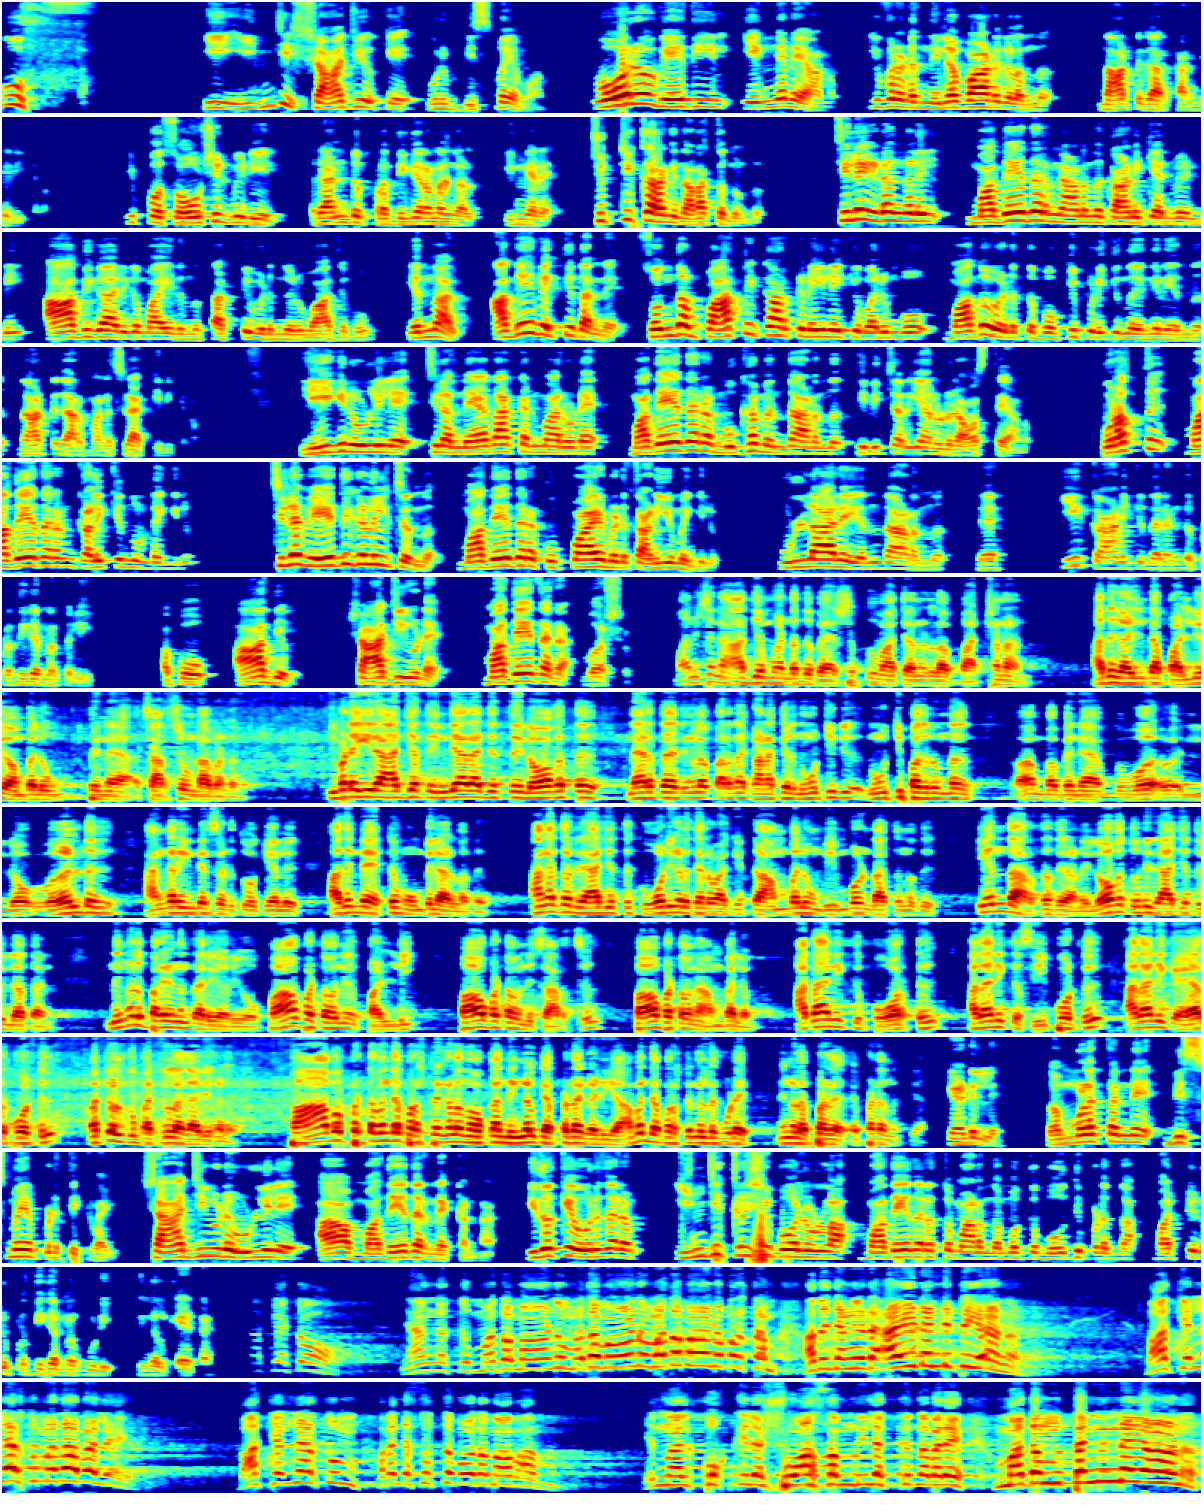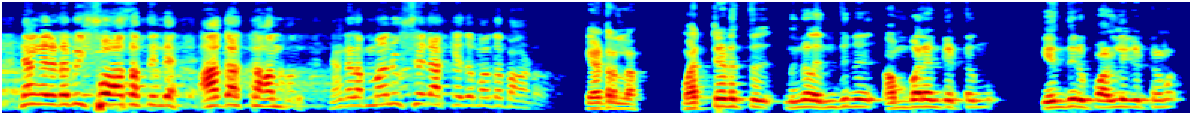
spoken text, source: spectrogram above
ഉഫ് ഈ ഇഞ്ചി ഷാജിയൊക്കെ ഒരു വിസ്മയമാണ്. ഓരോ വേദിയിൽ എങ്ങനെയാണ് ഇവരുടെ നിലപാടുകളെന്ന് നാട്ടുകാർ കണ്ടിരിക്കണം. ഇപ്പോൾ സോഷ്യൽ മീഡിയയിൽ രണ്ട് പ്രതികരണങ്ങൾ ഇങ്ങനെ ചുറ്റിക്കറങ്ങി നടക്കുന്നുണ്ട്. ചിലയിടങ്ങളിൽ മതേതരനാണെന്ന് കാണിക്കാൻ വേണ്ടി ആധികാരികമായിരുന്ന് തട്ടിവിടുന്ന ഒരു വാചകവും എന്നാൽ അതേ വ്യക്തി തന്നെ സ്വന്തം പാർട്ടിക്കാർക്കിടയിലേക്ക് വരുമ്പോൾ മതം എടുത്ത് പൊക്കിപ്പിടിക്കുന്നത് എങ്ങനെയെന്ന് നാട്ടുകാർ മനസ്സിലാക്കിയിരിക്കണം. ലീഗിനുള്ളിലെ ചില നേതാക്കന്മാരുടെ മതേതര മുഖം എന്താണെന്ന് തിരിച്ചറിയാനുള്ള ഒരു അവസ്ഥയാണ് പുറത്ത് മതേതരൻ കളിക്കുന്നുണ്ടെങ്കിലും ചില വേദികളിൽ ചെന്ന് മതേതര കുപ്പായം എടുത്ത് അണിയുമെങ്കിലും ഉള്ളാലെ എന്താണെന്ന് ഈ കാണിക്കുന്ന രണ്ട് പ്രതികരണം അപ്പോ ആദ്യം ഷാജിയുടെ മതേതര വേർഷൻ. മനുഷ്യൻ ആദ്യം വേണ്ടത് വിശപ്പ് മാറ്റാനുള്ള ഭക്ഷണമാണ്. അത് കഴിഞ്ഞിട്ട് പള്ളിയും അമ്പലവും പിന്നെ ചർച്ച ഉണ്ടാവേണ്ടത് ഇവിടെ ഈ രാജ്യത്ത് ഇന്ത്യ രാജ്യത്ത് ലോകത്ത് നേരത്തെ നിങ്ങൾ പറഞ്ഞ കണക്കിൽ നൂറ്റി നൂറ്റി പതിനൊന്ന് പിന്നെ വേൾഡ് ഹങ്കർ ഇൻഡെക്സ് എടുത്തു നോക്കിയാൽ അതിന്റെ ഏറ്റവും മുമ്പിലുള്ളത് അങ്ങനത്തെ ഒരു രാജ്യത്ത് കോടികൾ ചെലവാക്കിയിട്ട് അമ്പലവും ബിംബം ഉണ്ടാക്കുന്നത് എന്ത് അർത്ഥത്തിലാണ്? ലോകത്ത് ഒരു രാജ്യത്തില്ലാത്തതാണ് നിങ്ങൾ പറയുന്നത് എന്താ അറിയോ? പാവപ്പെട്ടവന് പള്ളി പാവപ്പെട്ടവന് ചർച്ച് പാവപ്പെട്ടവന് അമ്പലം അദാനിക്ക് പോർട്ട് അദാനിക്ക് സീപോർട്ട് അദാനിക്ക് എയർപോർട്ട് മറ്റുള്ളവർക്ക് മറ്റുള്ള കാര്യങ്ങൾ. പാവപ്പെട്ടവന്റെ പ്രശ്നങ്ങളെ നോക്കാൻ നിങ്ങൾക്ക് എപ്പോഴാണ് കഴിയുക? അവന്റെ പ്രശ്നങ്ങളുടെ കൂടെ നിങ്ങൾ എപ്പോഴാണ് എപ്പോഴാണ് നിൽക്കുക? കേട്ടില്ലേ? നമ്മളെ തന്നെ വിസ്മയപ്പെടുത്തി കളയും ഷാജിയുടെ ഉള്ളിലെ ആ മതേതരനെ കണ്ടാൽ. ഇതൊക്കെ ഒരുതരം ഇഞ്ചി കൃഷി പോലുള്ള മതേതരത്വമാണെന്ന് നമുക്ക് ബോധ്യപ്പെടുന്ന മറ്റൊരു പ്രതികരണം കൂടി നിങ്ങൾ കേട്ടെ കേട്ടോ? ഞങ്ങൾക്ക് മതമാണ് മതമാണ് മതമാണ് പ്രശ്നം. അത് ഞങ്ങളുടെ ഐഡന്റിറ്റിയാണ് ബാക്കി എല്ലാവർക്കും മതാവല്ലേ ബാക്കി എല്ലാവർക്കും അവന്റെ സ്വത്വബോധമാവാം. എന്നാൽ കൊക്കിലെ ശ്വാസം നിലക്കുന്നവരെ മതം തന്നെയാണ് ഞങ്ങളുടെ വിശ്വാസത്തിന്റെ അകക്കാമ്പ്. ഞങ്ങളെ മനുഷ്യരാക്കിയത് മതമാണ്. കേട്ടല്ലോ? മറ്റിടത്ത് നിങ്ങൾ എന്തിന് അമ്പലം കെട്ടുന്നു? എന്തിന് പള്ളി കിട്ടണം?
